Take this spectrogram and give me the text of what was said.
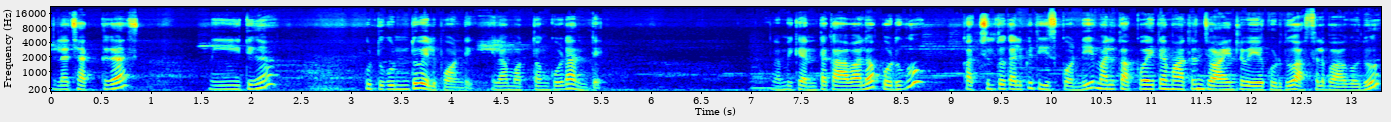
ఇలా చక్కగా నీట్గా కుట్టుకుంటూ వెళ్ళిపోండి. ఇలా మొత్తం కూడా అంతే. మీకు ఎంత కావాలో పొడుగు ఖర్చులతో కలిపి తీసుకోండి. మళ్ళీ తక్కువైతే మాత్రం జాయింట్లు వేయకూడదు అస్సలు బాగోదు.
